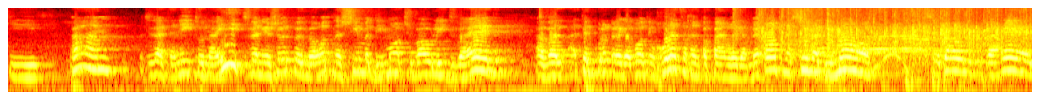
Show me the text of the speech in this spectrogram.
כי פעם, את יודעת, אני עיתונאית ואני יושבת פה עם מאות נשים מדהימות שבאו להתוועד, אבל אתם כולם, רגע בואו תמחאו לעצמכם כפיים רגע, מאות נשים מדהימות שבאו להתוועד,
